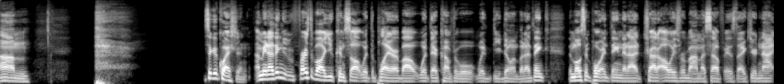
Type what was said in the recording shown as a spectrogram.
Um, it's a good question. I mean, I think first of all, you consult with the player about what they're comfortable with you doing. But I think the most important thing that I try to always remind myself is like you're not,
